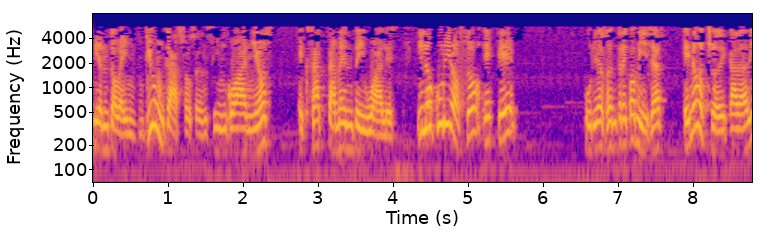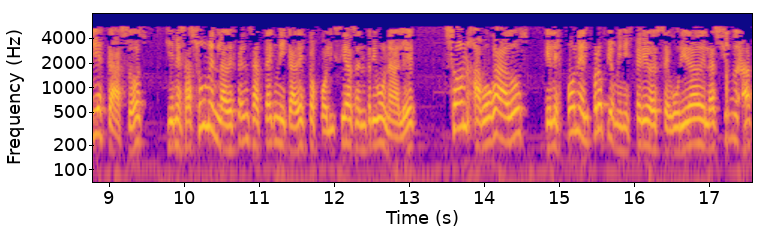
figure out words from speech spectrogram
121 casos en cinco años exactamente iguales. Y lo curioso es que, curioso entre comillas, en ocho de cada diez casos, quienes asumen la defensa técnica de estos policías en tribunales son abogados que les pone el propio Ministerio de Seguridad de la ciudad,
